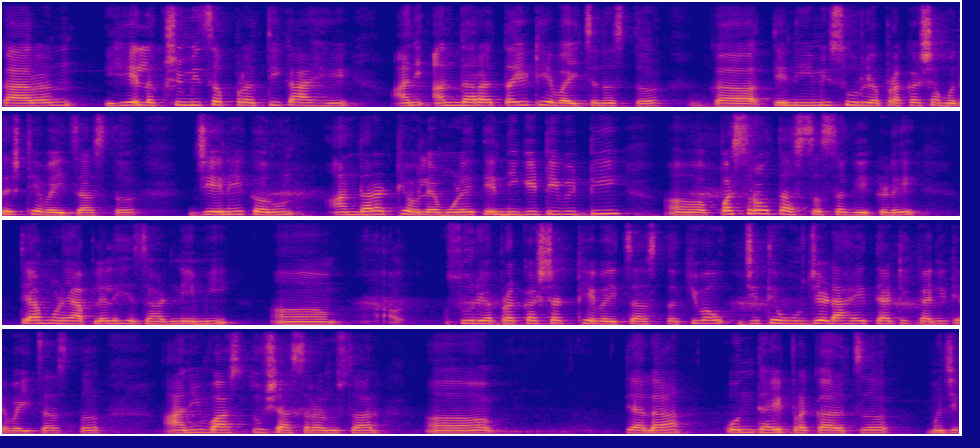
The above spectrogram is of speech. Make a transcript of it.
कारण हे लक्ष्मीचं प्रतीक आहे आणि अंधारातही ठेवायचं नसतं. का ते नेहमी सूर्यप्रकाशामध्येच ठेवायचं असतं. जेणेकरून अंधारात ठेवल्यामुळे ते निगेटिव्हिटी पसरवत असतं सगळीकडे. त्यामुळे आपल्याला हे झाड नेहमी सूर्यप्रकाशात ठेवायचं असतं किंवा जिथे उजेड आहे त्या ठिकाणी ठेवायचं असतं. आणि वास्तुशास्त्रानुसार त्याला कोणत्याही प्रकारचं म्हणजे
